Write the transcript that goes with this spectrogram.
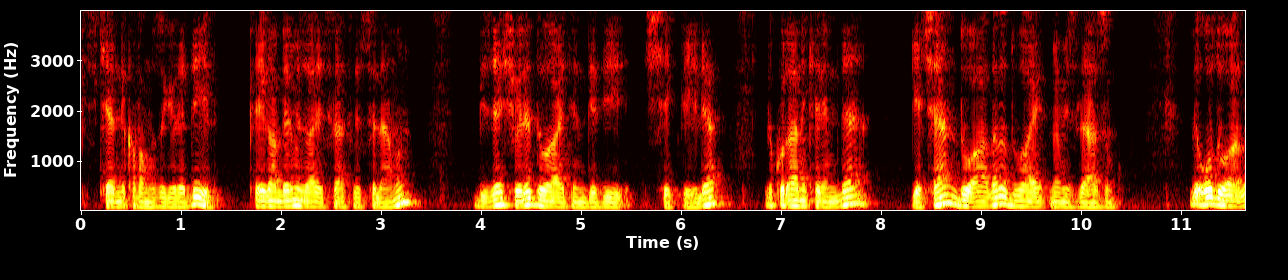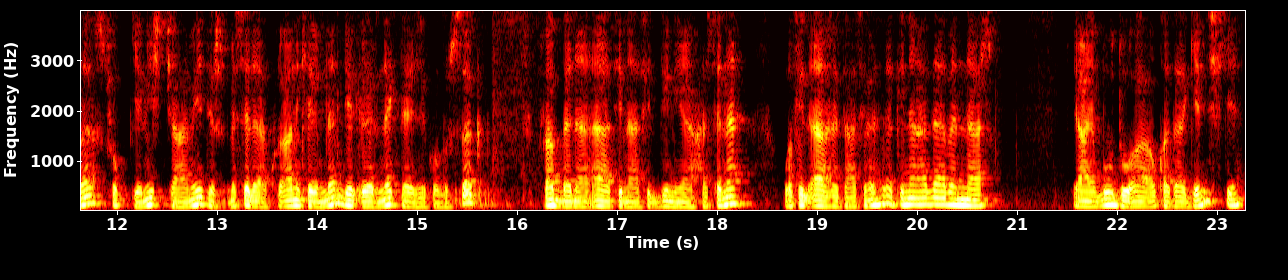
biz kendi kafamıza göre değil, Peygamberimiz Aleyhisselatü Vesselam'ın bize şöyle dua edin dediği şekliyle ve Kur'an-ı Kerim'de geçen dualara dua etmemiz lazım. Ve o dualar çok geniş camidir. Mesela Kur'an-ı Kerim'den bir örnek verecek olursak Rabbena atina fid dünya hasene ve fil ahireti hasene ve kina azabennar. Yani bu dua o kadar geniş ki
